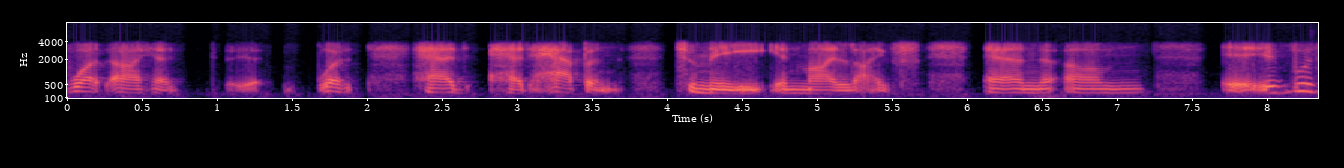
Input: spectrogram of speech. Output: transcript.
what I had what had had happened to me in my life, and um, it was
